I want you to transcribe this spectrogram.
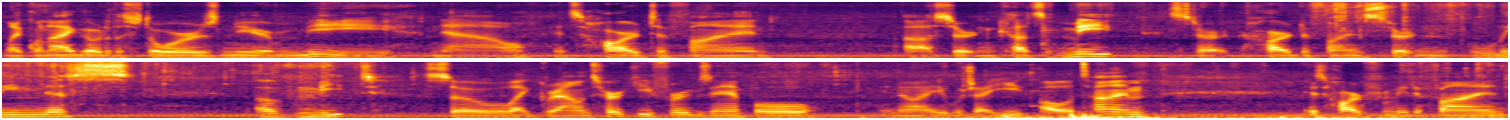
like when I go to the stores near me now, it's hard to find uh, certain cuts of meat. Start hard to find certain leanness of meat. So, like ground turkey, for example, you know, I, which I eat all the time, is hard for me to find.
